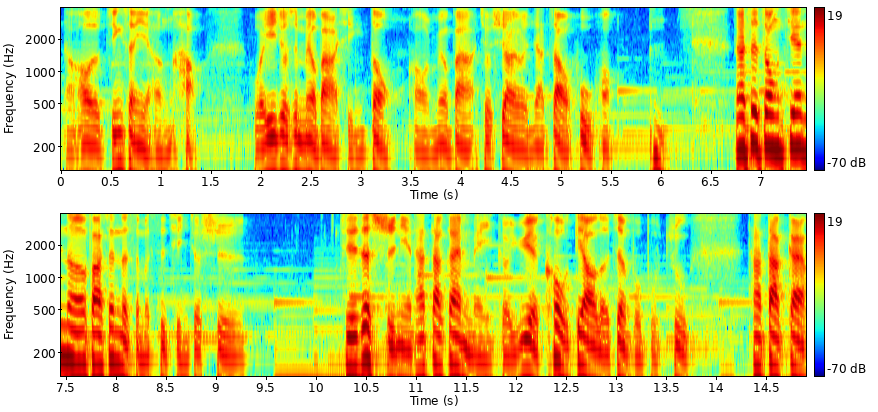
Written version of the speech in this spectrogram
然后精神也很好，唯一就是没有办法行动，哦，没有办法就需要有人家照顾，哦。那这中间呢，发生了什么事情？就是其实这十年他大概每个月扣掉了政府补助，他大概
